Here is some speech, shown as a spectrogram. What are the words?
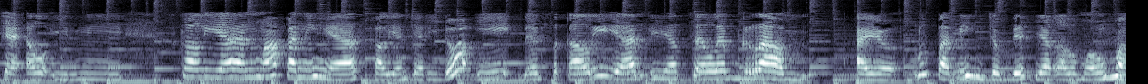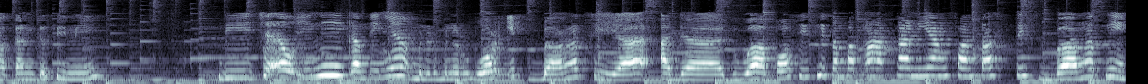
CL ini sekalian makan nih ya, sekalian cari doi dan sekalian lihat selebgram. Ayo, lupa nih job ya kalau mau makan ke sini. Di CL ini kantinnya bener-bener worth it banget sih ya. Ada dua posisi tempat makan yang fantastis banget nih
